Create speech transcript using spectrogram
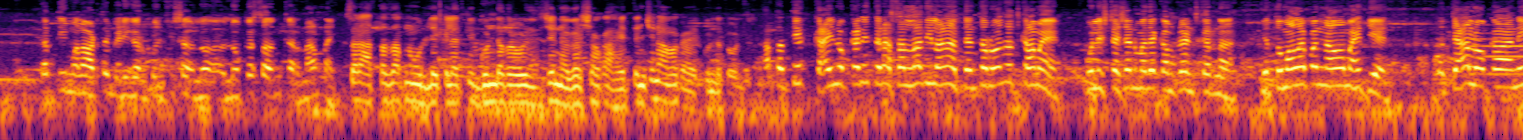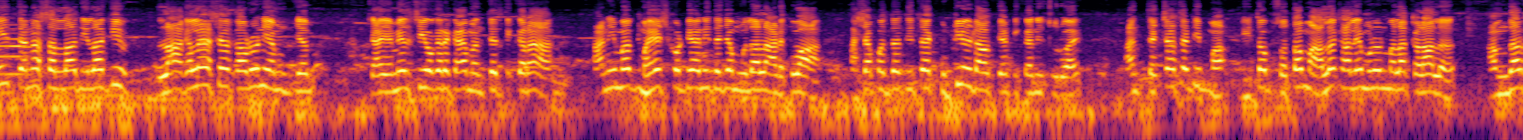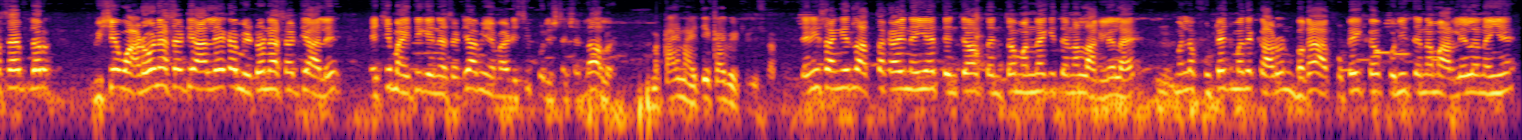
तर ती मला वाटतं बिडी घरकुलची स लोक सहन करणार नाही. सर आताच आपण उल्लेख केलात की गुंड प्रवृत्तीचे नगरसेवक आहेत. त्यांची नावं काय आहेत गुंड प्रवृत्ती आता ते काही लोकांनी त्यांना सल्ला दिला ना त्यांचं रोजच काम आहे पोलीस स्टेशनमध्ये कंप्लेंट्स करणं. हे तुम्हाला पण नावं माहिती आहेत. तर त्या लोकांनी त्यांना सल्ला दिला की लागलं असं काढून एम एम काय एम एल सी वगैरे काय म्हणतात ती करा. आणि मग महेश कोटे आणि त्याच्या मुलाला अडकवा. अशा पद्धतीचा एक कुटील डाव त्या ठिकाणी सुरू आहे. आणि त्याच्यासाठी मा इथं स्वतः मालक आले म्हणून मला कळालं आमदार साहेब जर विषय वाढवण्यासाठी आले का मिटवण्यासाठी आले याची माहिती घेण्यासाठी आम्ही M I D C police स्टेशनला आलो आहे मग काय माहिती काय भेटली सर? त्यांनी सांगितलं आत्ता काही नाही आहे. त्यांच्या त्यांचं म्हणणं आहे की त्यांना लागलेलं आहे. म्हणलं फुटेजमध्ये काढून बघा कुठेही क कोणी त्यांना मारलेलं नाही आहे.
